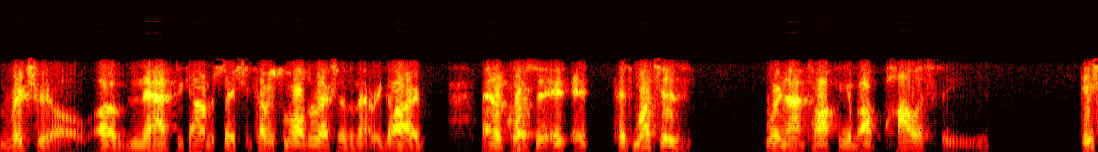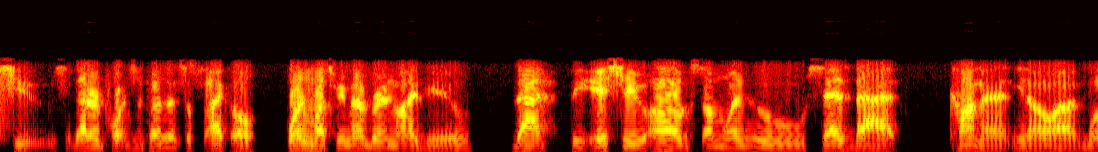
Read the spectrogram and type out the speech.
vitriol, of nasty conversation coming from all directions in that regard. And of course, it, it, as much as we're not talking about policy issues that are important to the presidential cycle, one must remember, in my view, that the issue of someone who says that comment, you know, uh,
